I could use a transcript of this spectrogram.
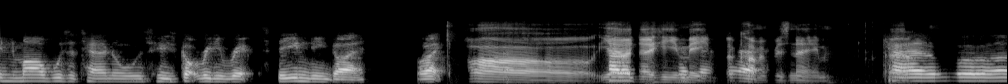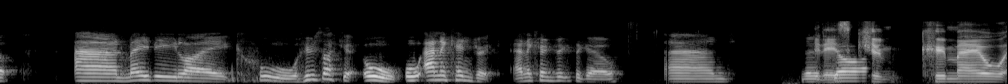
in Marvel's Eternals who's got really ripped? The Indian guy. Or like Oh, yeah, I know who you mean. but I yeah. can't remember his name. Uh, and maybe like ooh, who's like a, oh oh Anna Kendrick. Anna Kendrick's the girl, and the it is guy, Kum- Kumail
